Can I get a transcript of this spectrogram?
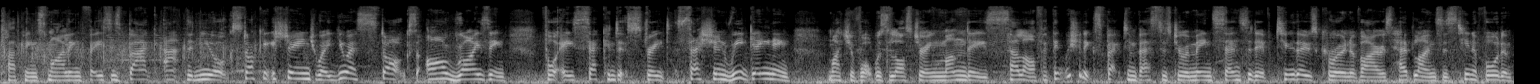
clapping, smiling faces back at the New York Stock Exchange, where U.S. stocks are rising for a second straight session, regaining much of what was lost during Monday's sell off. I think we should expect investors to remain sensitive to those coronavirus headlines, as Tina Fordham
